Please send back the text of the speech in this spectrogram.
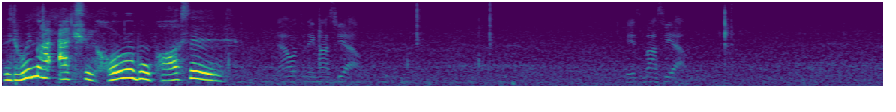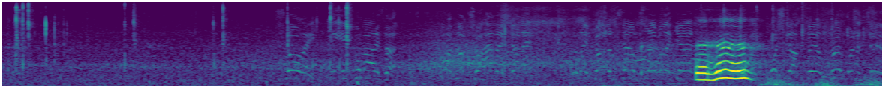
You're doing like actually horrible passes. Now Anthony Martial. Here's Martial. Surely the equaliser. I'm not sure how they've done it, but they've got themselves level again. Uh huh. Pushed upfield, thrown one or two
